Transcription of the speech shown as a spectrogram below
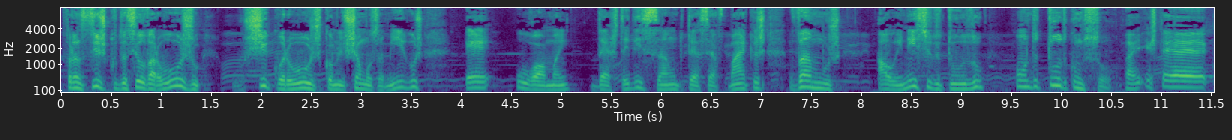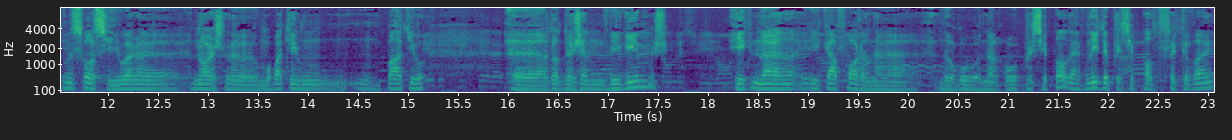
Francisco da Silva Araújo, o Chico Araújo, como lhe chamam os amigos, é o homem desta edição do TSF Bikes. Vamos ao início de tudo, onde tudo começou. Bem, isto é, começou assim, eu era, nós, o meu pai tinha um, um pátio onde a gente vivíamos e, na, e cá fora na, na, rua, na rua principal, na avenida principal de Sacavém,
